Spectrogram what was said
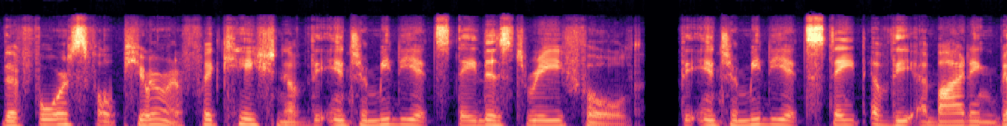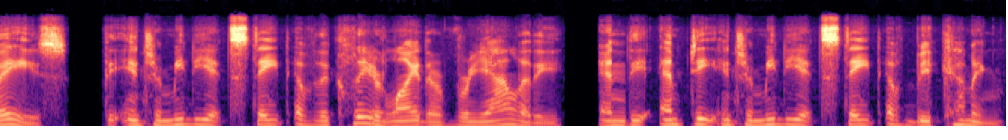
the forceful purification of the intermediate state is threefold the intermediate state of the abiding base, the intermediate state of the clear light of reality, and the empty intermediate state of becoming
